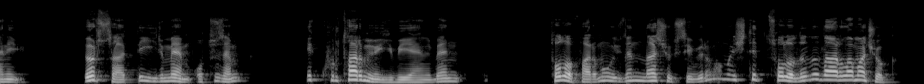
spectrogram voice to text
Hani 4 saatte 20 M 30 M pek kurtarmıyor gibi yani. Ben solo farmı o yüzden daha çok seviyorum ama işte soloda da darlama çok.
